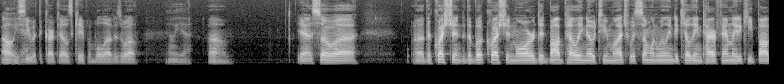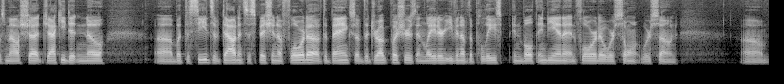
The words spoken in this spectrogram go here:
Oh you yeah. see what the cartel's capable of as well. oh yeah. Yeah. So uh, Uh, the question, the book question more. Did Bob Pelley know too much? Was someone willing to kill the entire family to keep Bob's mouth shut? Jackie didn't know, uh, but the seeds of doubt and suspicion of Florida, of the banks, of the drug pushers, and later even of the police in both Indiana and Florida were sown. Were sown. Um,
